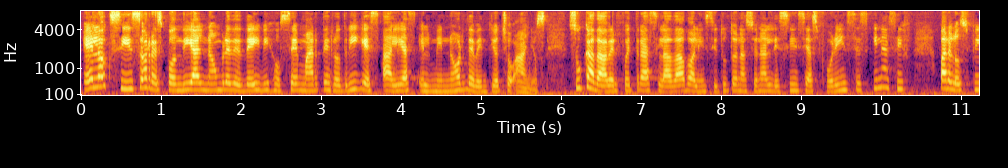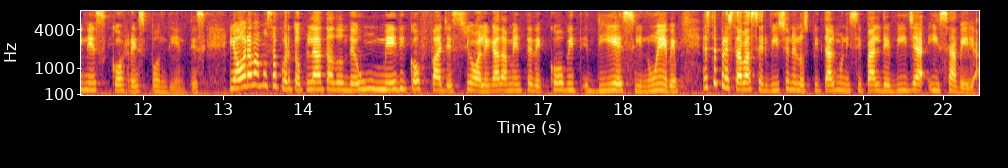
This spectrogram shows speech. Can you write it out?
el Oxiso respondía al nombre de David José Marte Rodríguez, alias el menor de 28 años. Su cadáver fue trasladado al Instituto Nacional de Ciencias Forenses, INACIF, para los fines correspondientes. Y ahora vamos a Puerto Plata, donde un médico falleció alegadamente de COVID-19. Este prestaba servicio en el Hospital Municipal de Villa Isabela.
